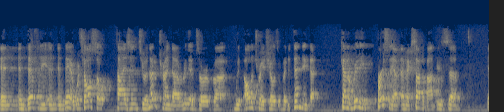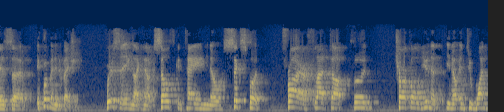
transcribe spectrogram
and, and definitely in, in there, which also ties into another trend that I really observe uh, with all the trade shows I've been attending that kind of really personally I'm excited about is, uh, is uh, equipment innovation. We're seeing like now self-contained, you know, six foot fryer, flat top hood, charcoal unit, you know, into one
